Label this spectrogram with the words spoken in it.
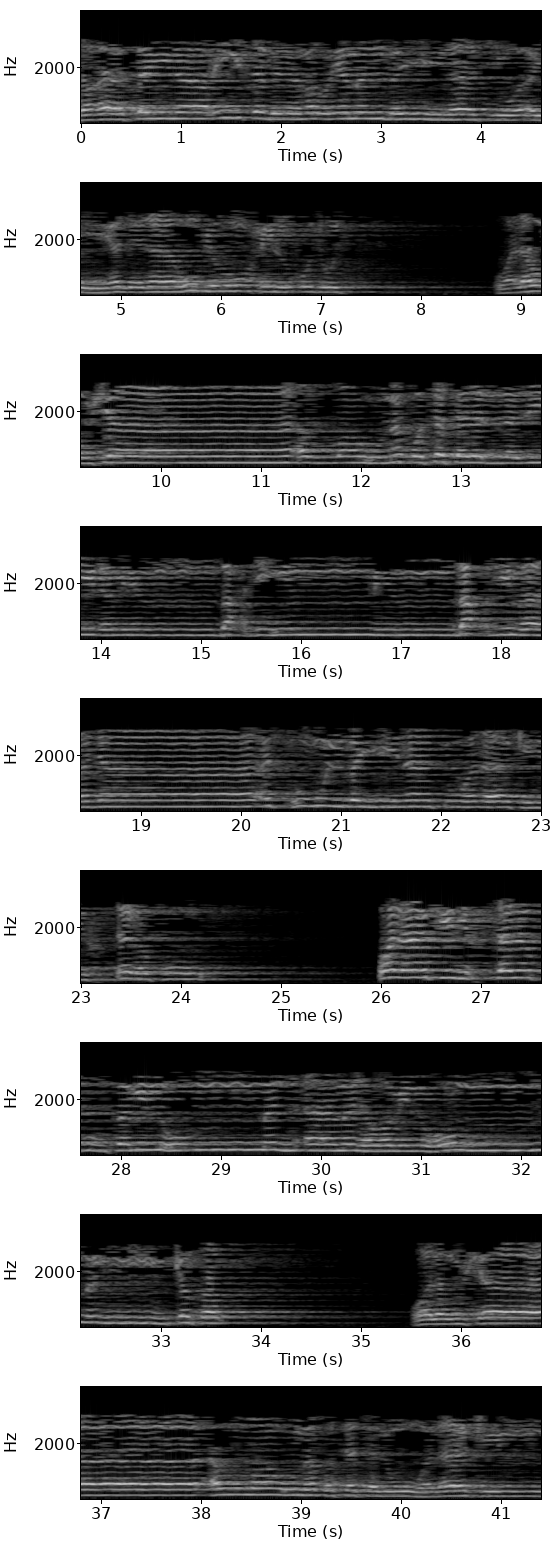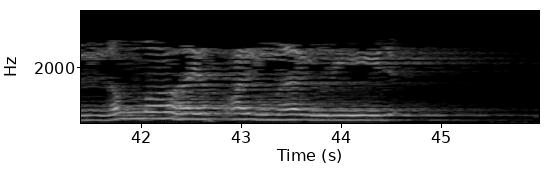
وآتينا عيسى ابن مريم البينات وأيدناه بروح القدس. ولو شاء الله مقتتل الذين من بعدهم من بعد ما جاءتهم البينات ولكن اختلفوا. ولكن اختلفوا فمنهم من آمن ومنهم من كفر. ولو شاء الله ما اقتتلوا ولكن الله يفعل ما يريد.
